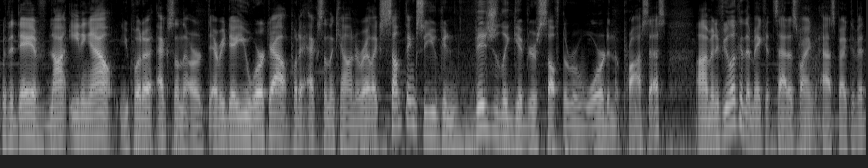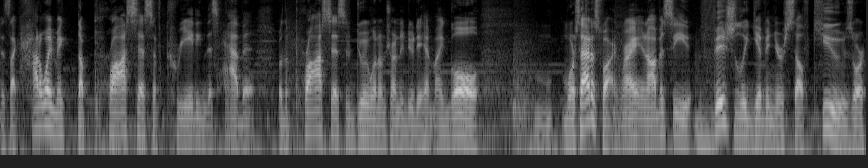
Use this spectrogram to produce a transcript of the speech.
with a day of not eating out, you put an X on the, or every day you work out, put an X on the calendar, right? Like something so you can visually give yourself the reward in the process. Um, and if you look at the make it satisfying aspect of it, it's like, how do I make the process of creating this habit or the process of doing what I'm trying to do to hit my goal more satisfying, right? And obviously, visually giving yourself cues or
